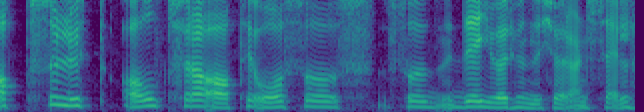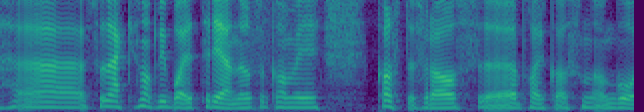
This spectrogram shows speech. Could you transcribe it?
absolutt alt fra A til Å, så, så det gjør hundekjøreren selv. Så det er ikke sånn at vi bare trener, og så kan vi kaste fra oss eh, parkasen og gå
